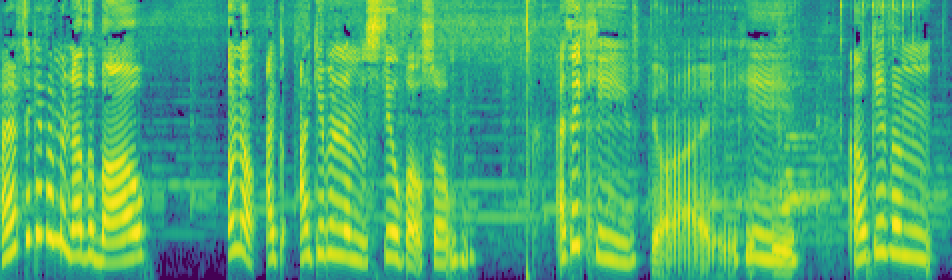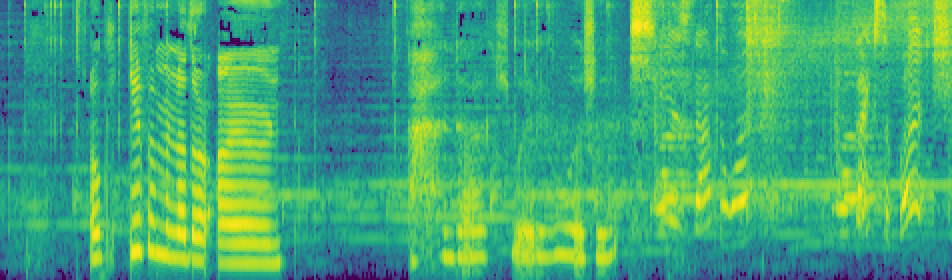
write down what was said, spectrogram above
I have to give him another bow. Oh no, I I given him a steel bow, so I think he's be alright. He, I'll give him. I'll give him another iron. And actually, who was it? Is that the one? Thanks a bunch.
